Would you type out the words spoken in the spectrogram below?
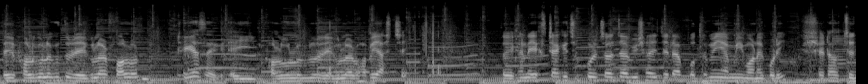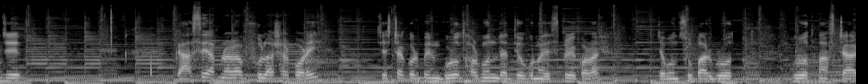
তো এই ফলগুলো কিন্তু রেগুলার ফলন, ঠিক আছে? এই ফলগুলো রেগুলারভাবেই আসছে। তো এখানে এক্সট্রা কিছু পরিচর্যা বিষয় যেটা প্রথমেই আমি মনে করি, সেটা হচ্ছে যে, গাছে আপনারা ফুল আসার পরে চেষ্টা করবেন গ্রোথ হরমোন জাতীয় কোনো স্প্রে করার, যেমন সুপার গ্রোথ গ্রোথ মাস্টার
